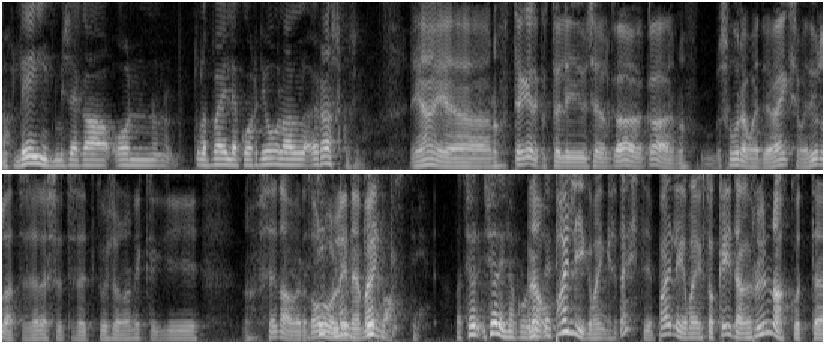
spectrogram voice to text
noh, leidmisega on, tuleb välja Guardiolal raskusi. Ja, ja noh, tegelikult oli ju seal ka, ka noh, suuremaid ja väiksemaid üllatusi selles suhtes, et kui sul on ikkagi noh, sedavõrd oluline mäng vot see oli, see oli nagu. no palliga mängisid hästi, palliga mängisid okei okay,, aga rünnakute,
